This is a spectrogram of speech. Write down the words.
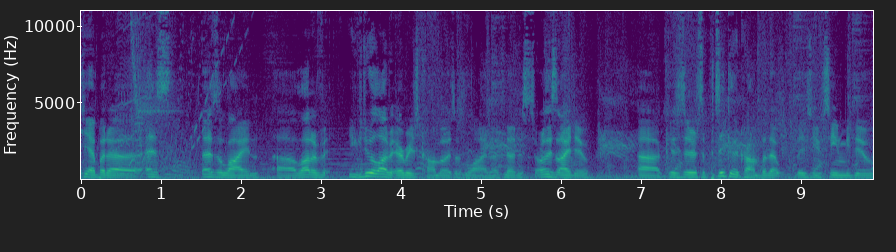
Yeah, but uh, as as a lion, uh, a lot of you can do a lot of air-based combos as a lion. I've noticed, or at least I do, because uh, there's a particular combo that, as you've seen me do,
